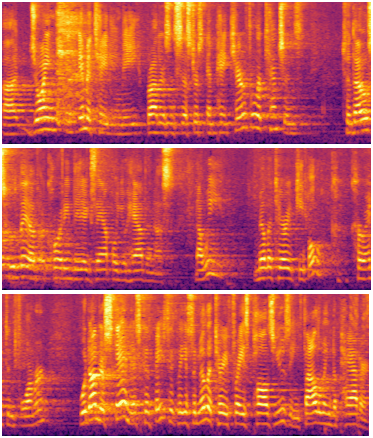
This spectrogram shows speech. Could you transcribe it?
uh, Join in imitating me, brothers and sisters, and pay careful attention to those who live according to the example you have in us. Now, we military people, current and former, would understand this because basically it's a military phrase Paul's using, following the pattern.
